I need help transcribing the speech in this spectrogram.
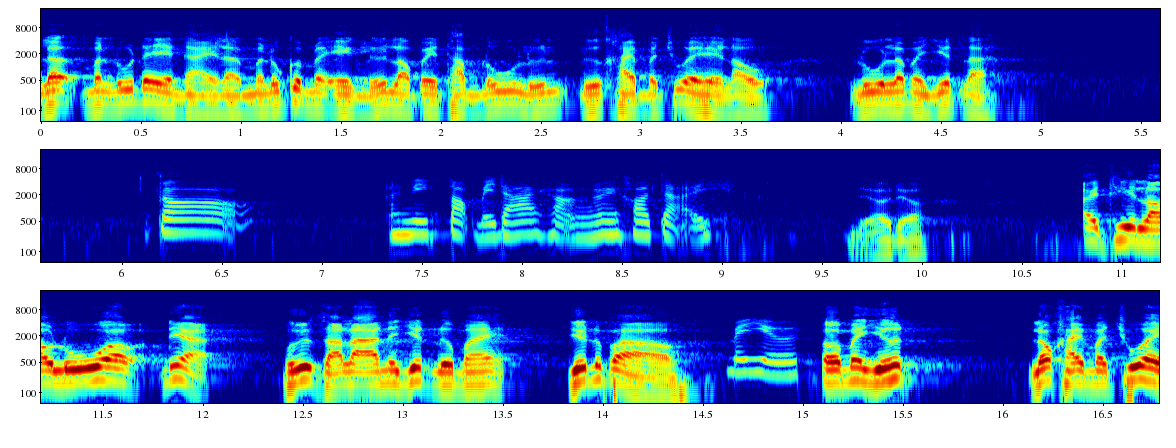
แล้วมันรู้ได้ยังไงล่ะมันรู้ขึ้นมาเอง หรือเราไปทำรู้หรือ หรือใครมาช่วยให้เรารู้แล้วไม่ยึดล่ะ ก็อันนี้ตอบไม่ได้ค่ะไม่เข้าใจ เดี๋ยวเดี๋ยวไอ้ที่เรารู้ว่า เนี่ย พื้นศาลาเนี่ยยึดหรือไม่ยึดหรือเปล่า ไม่ยึดเออไม่ยึด แล้วใครมาช่วย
